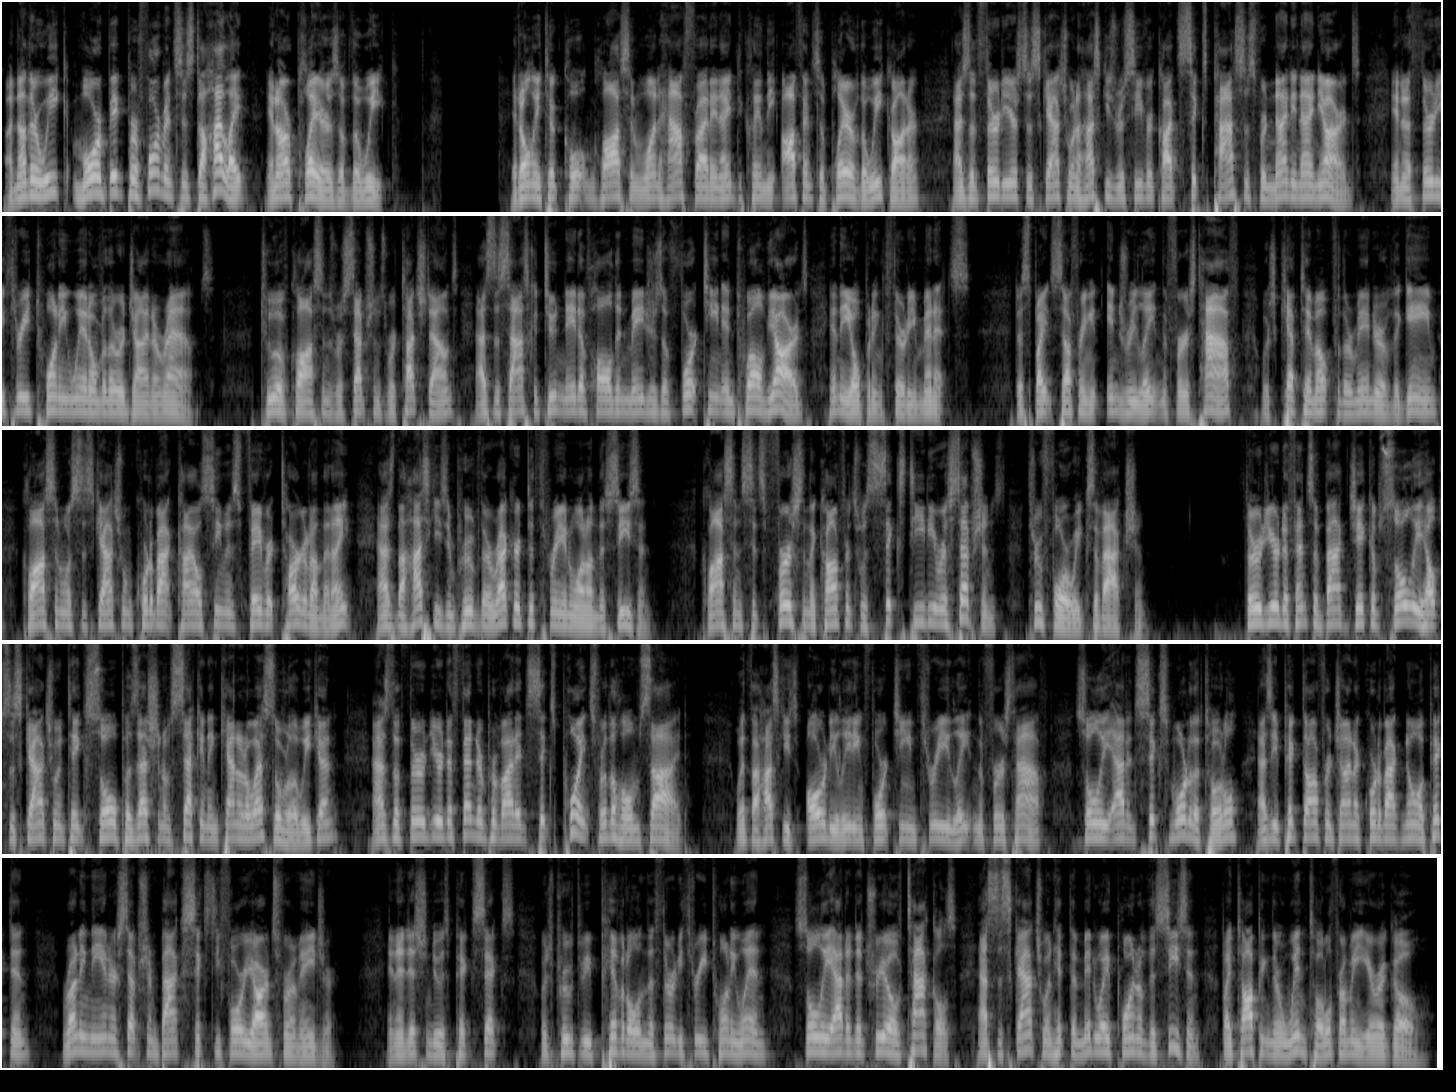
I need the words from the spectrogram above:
Another week, more big performances to highlight in our Players of the Week. It only took Colton Klassen one half Friday night to claim the Offensive Player of the Week honor, as the third year Saskatchewan Huskies receiver caught six passes for 99 yards in a 33 20 win over the Regina Rams. Two of Klassen's receptions were touchdowns, as the Saskatoon native hauled in majors of 14 and 12 yards in the opening 30 minutes. Despite suffering an injury late in the first half, which kept him out for the remainder of the game, Klassen was Saskatchewan quarterback Kyle Siemens' favorite target on the night as the Huskies improved their record to 3 1 on the season. Klassen sits first in the conference with six TD receptions through four weeks of action. Third year defensive back Jacob Soley helped Saskatchewan take sole possession of second in Canada West over the weekend, as the third year defender provided six points for the home side. With the Huskies already leading 14 3 late in the first half, Soley added six more to the total as he picked off Regina quarterback Noah Picton, running the interception back 64 yards for a major. In addition to his pick six, which proved to be pivotal in the 33 20 win, Soley added a trio of tackles as Saskatchewan hit the midway point of the season by topping their win total from a year ago.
